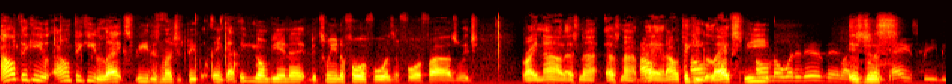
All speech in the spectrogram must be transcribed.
I don't think he. I don't think he lacks speed as much as people think. I think he's gonna be in that between the four fours and four fives, which right now that's not that's not I don't- bad. I don't think I he don't- lacks speed. I don't know what it is. Then like It's just- game speed be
